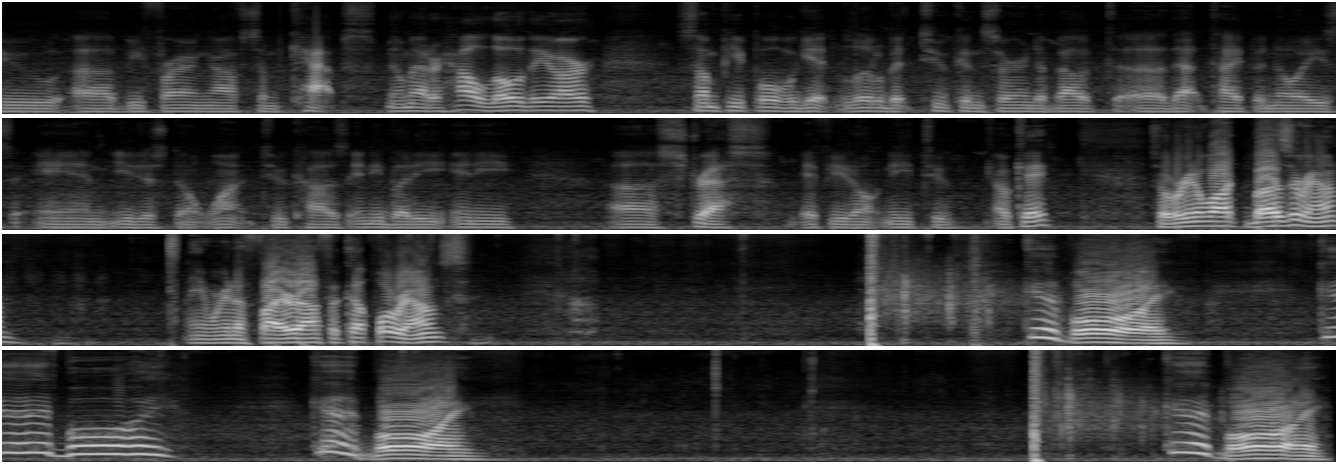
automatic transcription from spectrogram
to uh, be firing off some caps. No matter how low they are, some people will get a little bit too concerned about uh, that type of noise and you just don't want to cause anybody any uh, stress if you don't need to, okay? So we're going to walk Buzz around and we're going to fire off a couple rounds. Good boy. Good boy. Good boy. Good boy.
